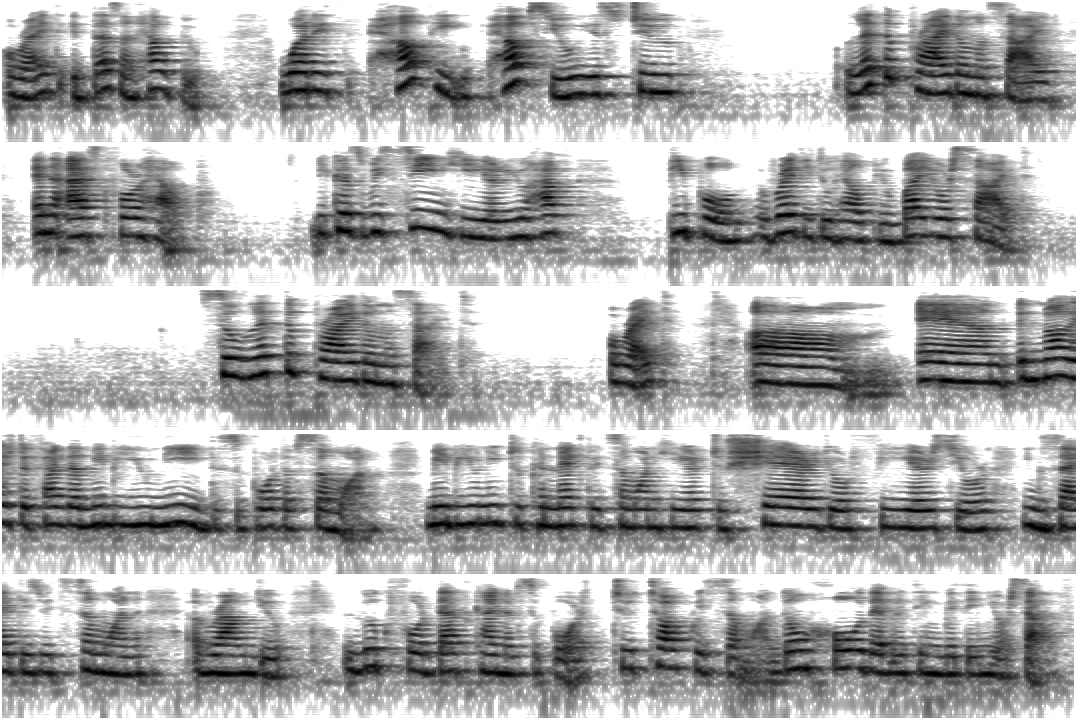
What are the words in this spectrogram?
All right? It doesn't help you. What it helping helps you is to let the pride on the side and ask for help. Because we see here you have people ready to help you by your side. So let the pride on the side. All right? Um, and acknowledge the fact that maybe you need the support of someone. Maybe you need to connect with someone here to share your fears, your anxieties with someone around you. Look for that kind of support, to talk with someone. Don't hold everything within yourself.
